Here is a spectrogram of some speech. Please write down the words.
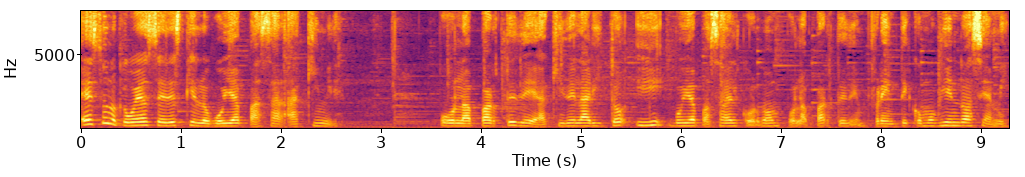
Esto lo que voy a hacer es que lo voy a pasar aquí miren por la parte de aquí del arito y voy a pasar el cordón por la parte de enfrente como viendo hacia mí.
